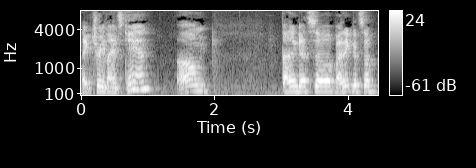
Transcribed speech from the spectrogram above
like Trey Lance can. Um, I think that's a, I think it's a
